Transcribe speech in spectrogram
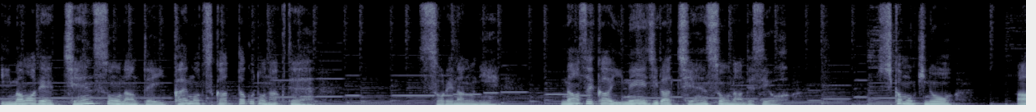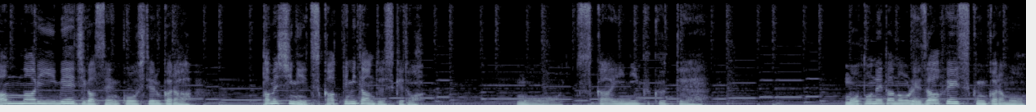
今までチェーンソーなんて一回も使ったことなくて。それなのになぜかイメージがチェーンソーなんですよ。しかも昨日あんまりイメージが先行してるから試しに使ってみたんですけどもう使いにくくて。元ネタのレザーフェイスくんからも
